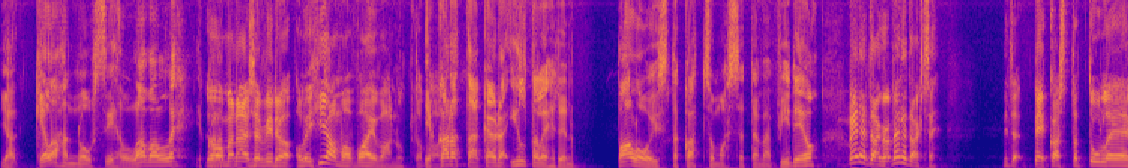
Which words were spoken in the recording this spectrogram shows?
Ja Kelahan nousi siihen lavalle. Ja Joo, kannat- mä näin sen video. Oli hieman vaivaannuttavaa. Ja kannattaa käydä Iltalehden paloista katsomassa tämä video. Vedetäänkö, vedetäänkö se? Mitä, Pekasta tulee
